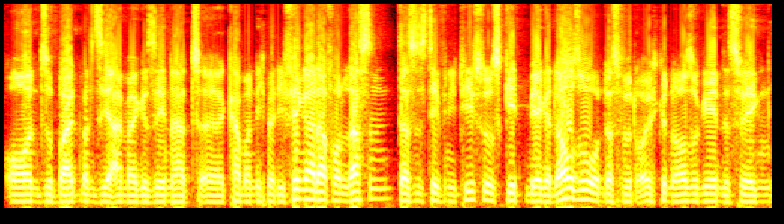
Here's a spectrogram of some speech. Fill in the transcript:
und sobald man sie einmal gesehen hat, äh, kann man nicht mehr die Finger davon lassen. Das ist definitiv so, es geht mir genauso und das wird euch genauso gehen, deswegen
